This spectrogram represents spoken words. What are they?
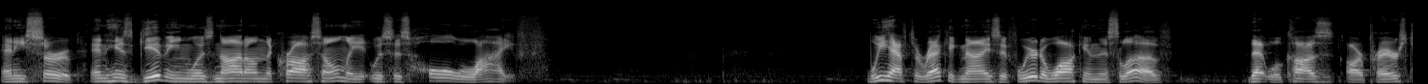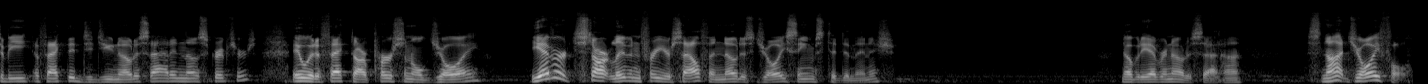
and he served. And his giving was not on the cross only, it was his whole life. We have to recognize if we're to walk in this love, that will cause our prayers to be affected. Did you notice that in those scriptures? It would affect our personal joy. You ever start living for yourself and notice joy seems to diminish? Nobody ever noticed that, huh? It's not joyful.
